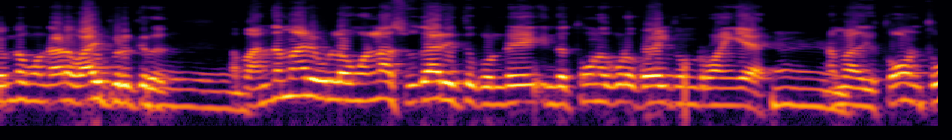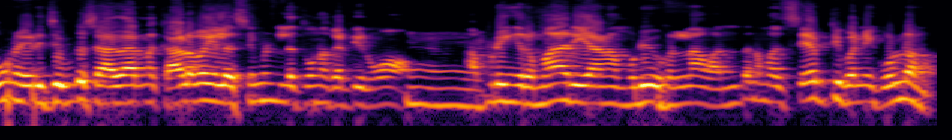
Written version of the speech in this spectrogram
சொந்தம் கொண்டாட வாய்ப்பு இருக்குது. ம். அப்ப அந்த மாதிரி உள்ளவங்க எல்லாம் சுதாரித்து கொண்டு இந்த தூணை கூட கோயில் தோன்றுவாங்க. நம்ம அது தூண் தூணை இடிச்சு விட்டு சாதாரண கலவையில சிமெண்ட்ல தூணை கட்டிடுவோம். அப்படிங்கிற மாதிரியான முடிவுகள்லாம் வந்து நம்ம சேஃப்டி பண்ணி கொள்ளணும்.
